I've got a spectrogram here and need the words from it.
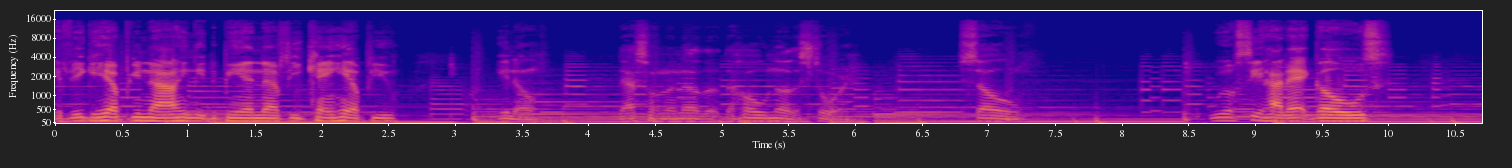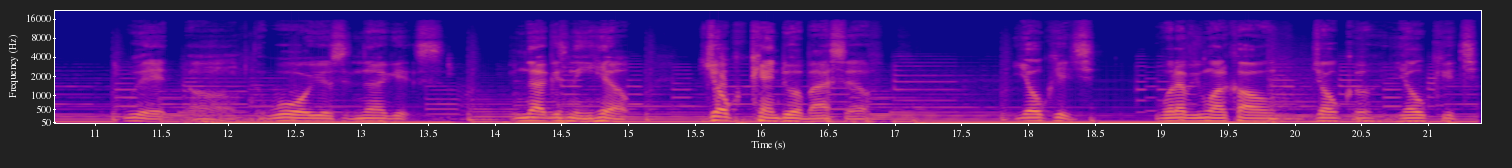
If he can help you now, he need to be in there. If he can't help you, you know, that's on another the whole nother story. So we'll see how that goes with um, the Warriors and Nuggets. Nuggets need help. Joker can't do it by himself. Jokic whatever you want to call him, Joker, Jokic,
